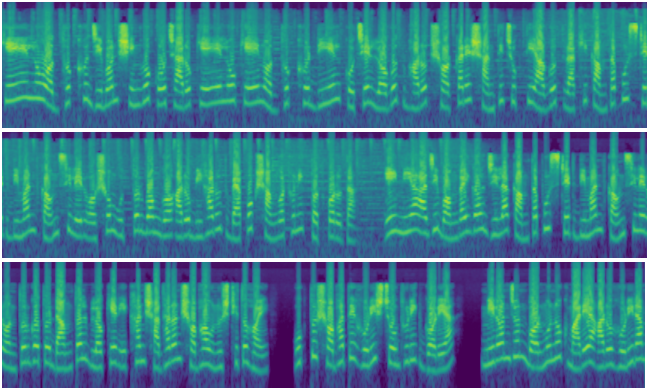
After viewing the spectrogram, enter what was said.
কেএলও অধ্যক্ষ জীবন সিংহ কোচ আরও কেএলও কেএন অধ্যক্ষ ডিএল কোচের লগত ভারত সরকারের শান্তি চুক্তি আগত রাখি কামতাপুর স্টেট ডিমান্ড কাউন্সিলের অসম উত্তরবঙ্গ আরও বিহারত ব্যাপক সাংগঠনিক তৎপরতা। এই নিয়ে আজি বঙ্গাইগাঁও জেলা কামতাপুর স্টেট ডিমান্ড কাউন্সিলের অন্তর্গত ডামতল ব্লকের এখান সাধারণ সভা অনুষ্ঠিত হয়। উক্ত সভাতে হরিশ চৌধুরী গড়েয়া নিরঞ্জন বর্মনক মারে আরও হরিরাম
